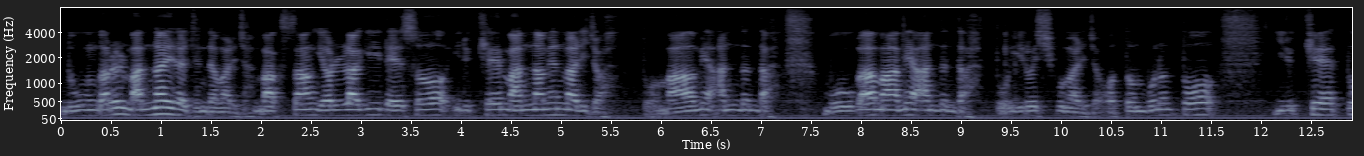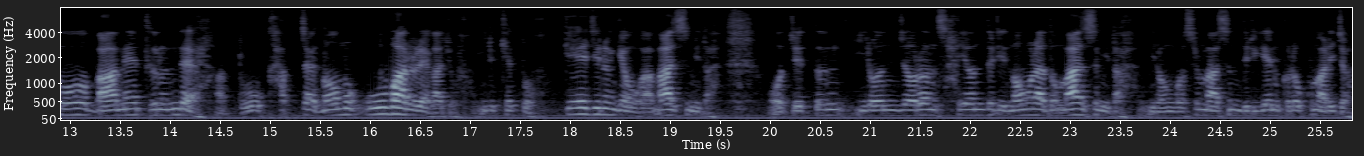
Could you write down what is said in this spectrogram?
누군가를 만나야 될 텐데 말이죠. 막상 연락이 돼서 이렇게 만나면 말이죠. 또 마음에 안 든다. 뭐가 마음에 안 든다. 또 이러시고 말이죠. 어떤 분은 또 이렇게 또 마음에 드는데 아, 또 갑자기 너무 오바를 해가지고 이렇게 또 깨지는 경우가 많습니다. 어쨌든 이런저런 사연들이 너무나도 많습니다. 이런 것을 말씀드리기엔 그렇고 말이죠.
